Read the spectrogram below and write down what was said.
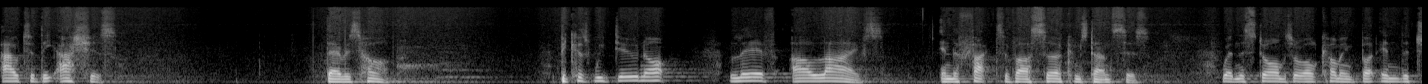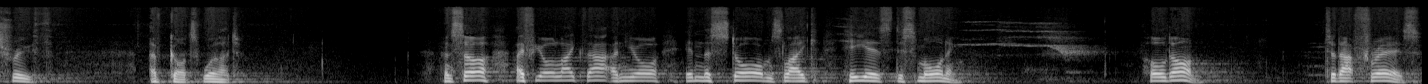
out of the ashes, there is hope. Because we do not live our lives in the facts of our circumstances when the storms are all coming, but in the truth of God's Word. And so, if you're like that and you're in the storms like he is this morning, hold on to that phrase.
